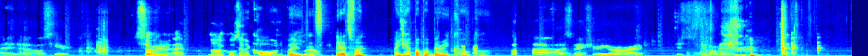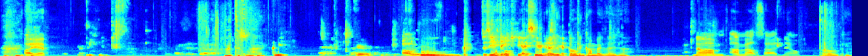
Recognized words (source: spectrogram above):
I didn't know. I was scared. Sorry, I, my uncle's in a call on the Wait, background. it's, yeah, it's fine. A Iapapa Berry Coco. Uh, I was making sure you're alright. Just two more minutes. I am. Because it's, What the fuck? I mean, Here. I'll ooh. Does he have the HP ice here? Yeah, you Hippo? can come back later. No, I'm I'm outside now. Oh, okay.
